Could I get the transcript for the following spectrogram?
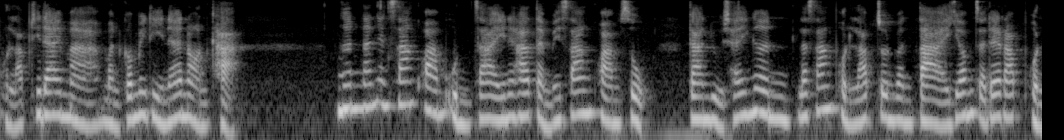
ผลลัพธ์ที่ได้มามันก็ไม่ดีแน่นอนค่ะ เงินนั้นยังสร้างความอุ่นใจนะคะ แต่ไม่สร้างความสุข การอยู่ใช้เงินและสร้างผลลัพธ์จนวันตายย่อมจะได้รับผล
